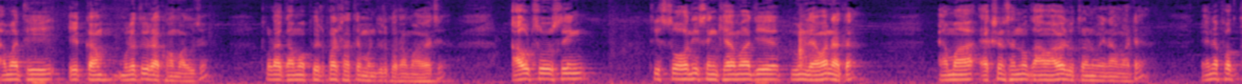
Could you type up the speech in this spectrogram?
આમાંથી એક કામ મુલતવી રાખવામાં આવ્યું છે. થોડા કામો ફેરફાર સાથે મંજૂર કરવામાં આવ્યા છે. આઉટસોર્સિંગથી સોની સંખ્યામાં જે પ્યુન લેવાના હતા એમાં એક્સટેન્શનનું કામ આવેલું ત્રણ મહિના માટે. એને ફક્ત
